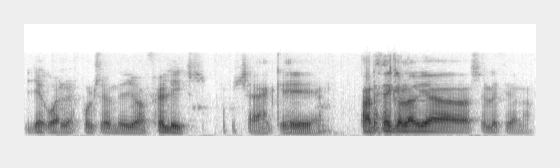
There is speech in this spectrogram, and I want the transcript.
llegó a la expulsión de Joao Félix. O sea que parece que lo había seleccionado.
